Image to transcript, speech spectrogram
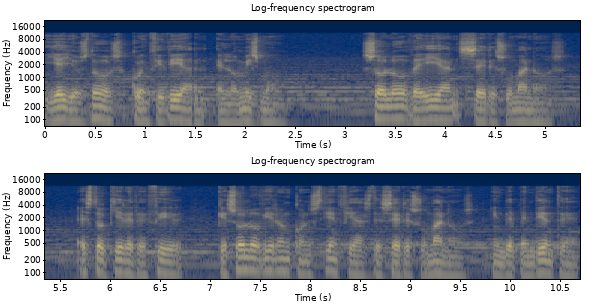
y ellos dos coincidían en lo mismo. Solo veían seres humanos. Esto quiere decir que solo vieron conciencias de seres humanos, independiente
